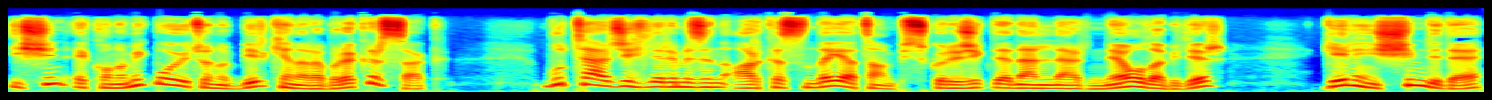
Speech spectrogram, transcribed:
işin ekonomik boyutunu bir kenara bırakırsak, bu tercihlerimizin arkasında yatan psikolojik nedenler ne olabilir? Gelin şimdi de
